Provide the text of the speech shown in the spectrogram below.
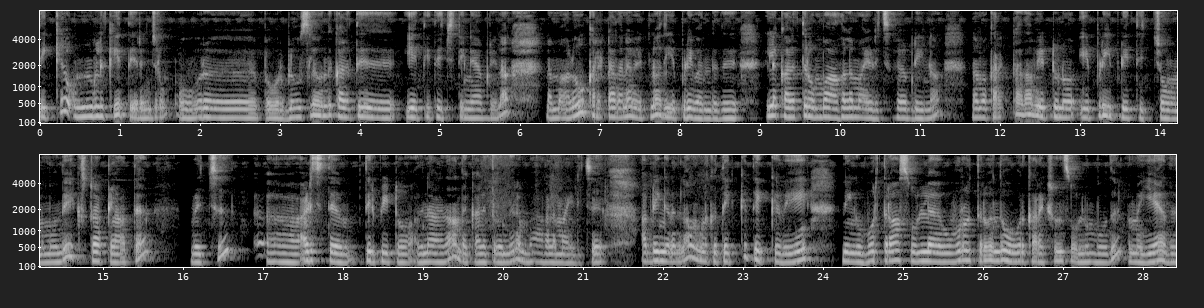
திக்க உங்களுக்கே தெரிஞ்சிடும் ஒவ்வொரு ஒரு ப்ளவுஸில் வந்து கழுத்து ஏற்றி தைச்சிட்டிங்க அப்படின்னா நம்ம அளவு கரெக்டாக தானே வெட்டணும். அது எப்படி வந்தது? இல்லை கழுத்து ரொம்ப அகலமாயிடுச்சு அப்படின்னா நம்ம கரெக்டாக தான் வெட்டணும். எப்படி இப்படி தைச்சோம்? நம்ம வந்து எக்ஸ்ட்ரா கிளாத்தை வச்சு அடித்து தி திருப்பிட்டோம். அதனால தான் அந்த கழுத்து வந்து ரொம்ப அகலமாயிடுச்சு. அப்படிங்கிறதெல்லாம் உங்களுக்கு தைக்க தைக்கவே நீங்கள் ஒவ்வொருத்தராக சொல்ல ஒவ்வொருத்தர் வந்து ஒவ்வொரு கரெக்ஷன் சொல்லும்போது நம்ம ஏன் அதை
